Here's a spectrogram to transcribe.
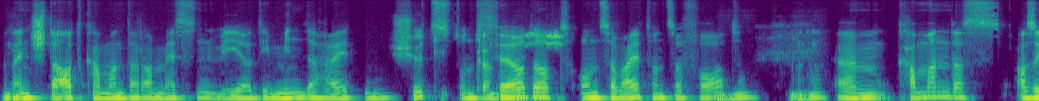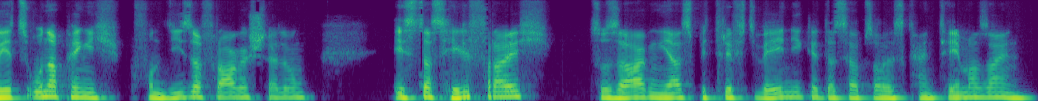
Und ein Staat kann man daran messen, wie er die Minderheiten schützt und Ganz fördert richtig. und so weiter und so fort. Mhm. Mhm. Ähm, kann man das, also jetzt unabhängig von dieser Fragestellung, ist das hilfreich zu sagen, ja, es betrifft wenige, deshalb soll es kein Thema sein?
